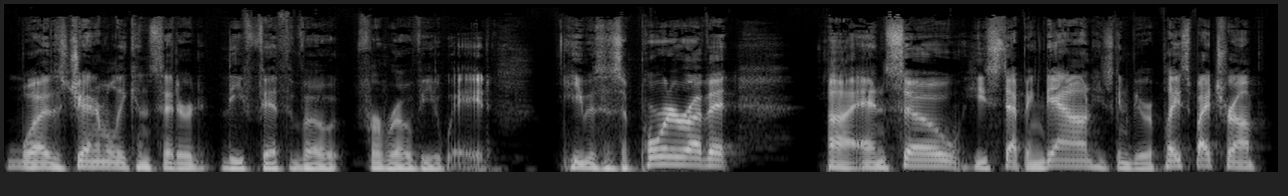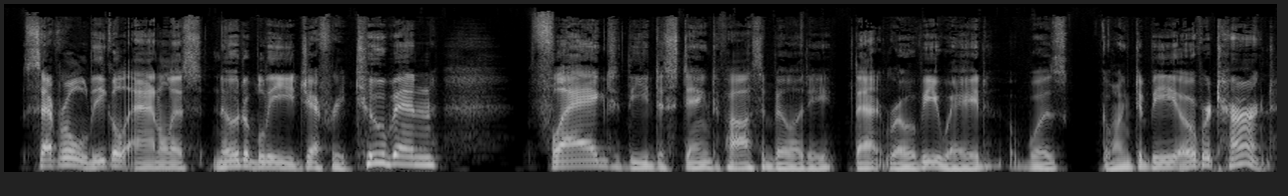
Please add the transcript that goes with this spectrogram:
was generally considered the fifth vote for Roe v. Wade. He was a supporter of it, uh, and so he's stepping down. He's going to be replaced by Trump. Several legal analysts, notably Jeffrey Toobin, flagged the distinct possibility that Roe v. Wade was going to be overturned.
